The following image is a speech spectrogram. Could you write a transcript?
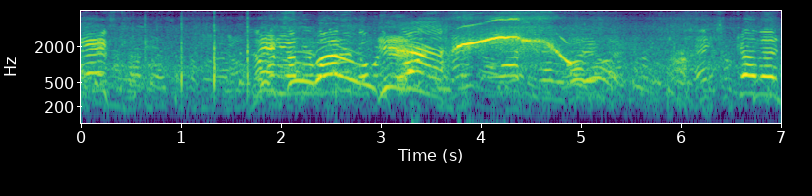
Safe! Nobody underwater, nobody yeah. Thanks for coming.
